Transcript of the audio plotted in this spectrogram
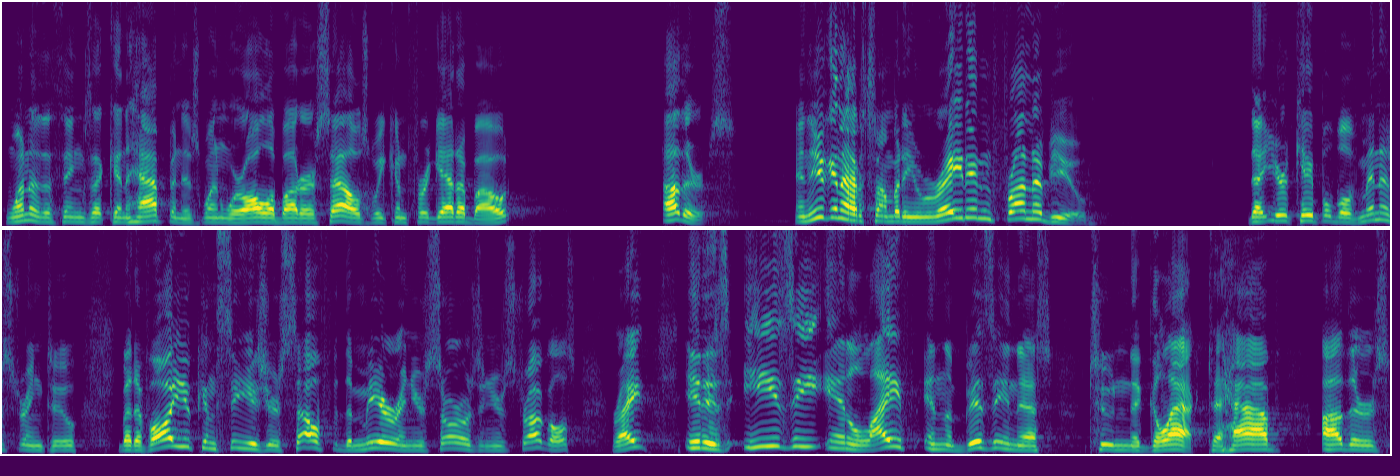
one of the things that can happen is when we're all about ourselves, we can forget about others. And you can have somebody right in front of you that you're capable of ministering to, but if all you can see is yourself, the mirror, and your sorrows and your struggles, right? It is easy in life, in the busyness, to neglect, to have others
